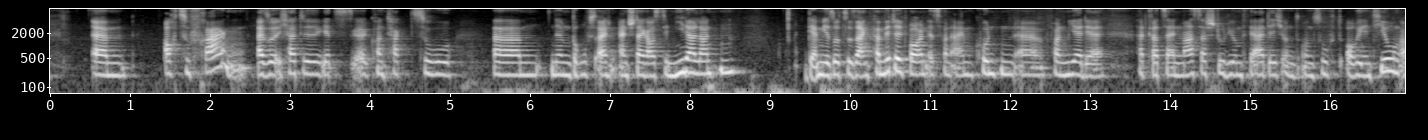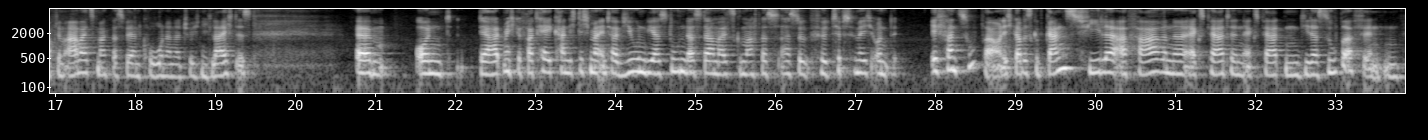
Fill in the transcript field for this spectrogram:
ähm, auch zu fragen. Also ich hatte jetzt äh, Kontakt zu ähm, einem Berufseinsteiger aus den Niederlanden, der mir sozusagen vermittelt worden ist von einem Kunden äh, von mir, der hat gerade sein Masterstudium fertig und, und sucht Orientierung auf dem Arbeitsmarkt, was während Corona natürlich nicht leicht ist. Ähm, und der hat mich gefragt, hey, kann ich dich mal interviewen? Wie hast du denn das damals gemacht? Was hast du für Tipps für mich? Und ich fand super. Und ich glaube, es gibt ganz viele erfahrene Expertinnen, Experten, die das super finden,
